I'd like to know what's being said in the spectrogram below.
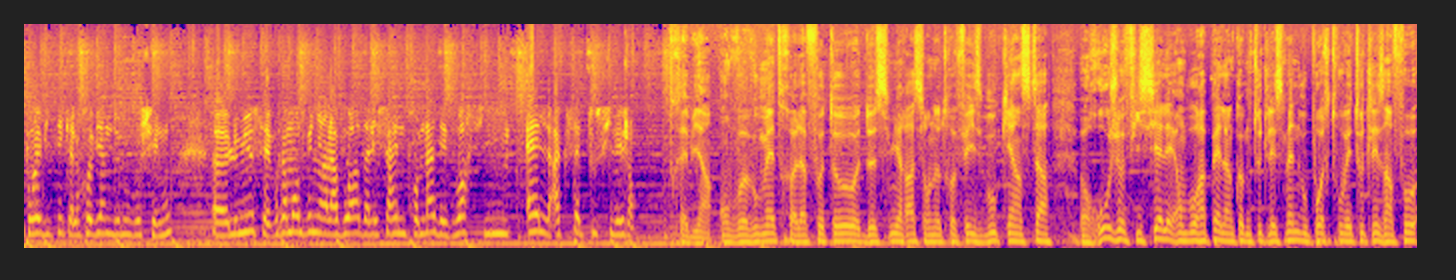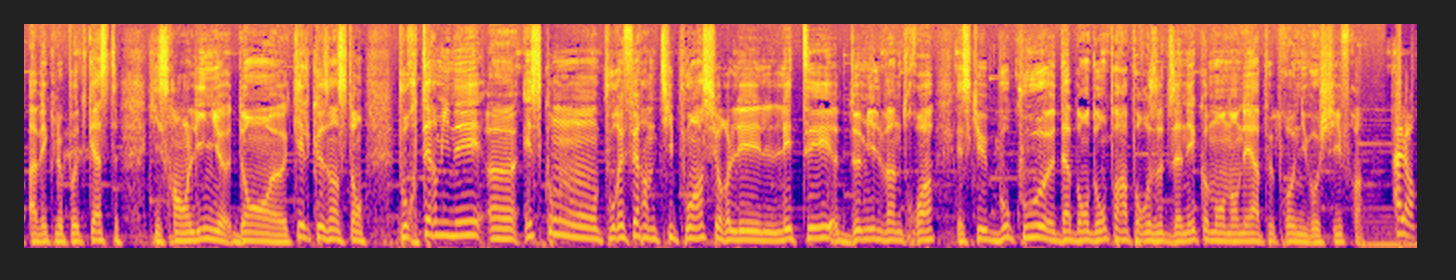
pour éviter qu'elle revienne de nouveau chez nous. Euh, le mieux, c'est vraiment de venir la voir, d'aller faire une promenade et de voir si elle accepte aussi les gens. Très bien. On va vous mettre la photo de Smira sur notre Facebook et Insta Rouge officiel. Et on vous rappelle, hein, comme toutes les semaines, vous pourrez retrouver toutes les infos avec le podcast qui sera en ligne dans euh, quelques instants. Pour terminer, est-ce qu'on pourrait faire un petit point sur l'été 2023 Est-ce qu'il y a eu beaucoup euh, d'abandon par rapport aux autres années? Comment on en est à peu près au niveau chiffre? Alors,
